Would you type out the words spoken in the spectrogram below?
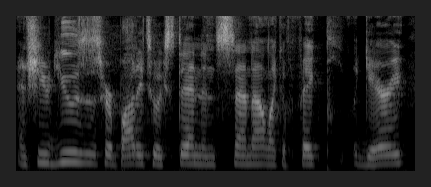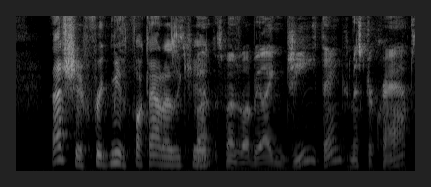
and she uses her body to extend and send out like a fake Gary. That shit freaked me the fuck out as a kid. Spon- SpongeBob be like, "Gee, thanks, Mr. Krabs."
